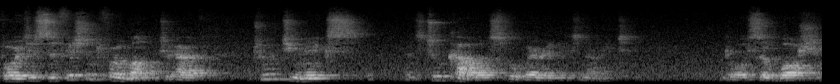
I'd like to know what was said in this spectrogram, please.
For it is sufficient for a monk to have two tunics and two cowls for wearing at night, and also washing.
